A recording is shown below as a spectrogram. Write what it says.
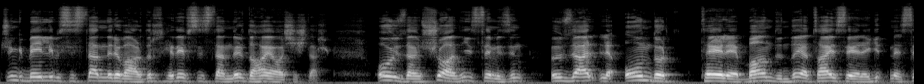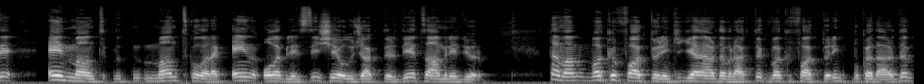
Çünkü belli bir sistemleri vardır. Hedef sistemleri daha yavaş işler. O yüzden şu an hissemizin özellikle 14 TL bandında yatay seyre gitmesi en mantıklı mantık olarak en olabilesi şey olacaktır diye tahmin ediyorum. Tamam vakıf faktöringi kenarda bıraktık. Vakıf faktöring bu kadardı.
